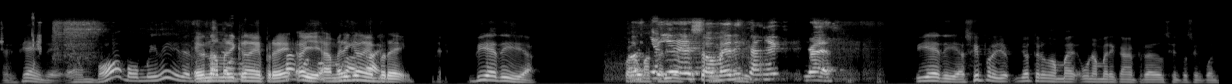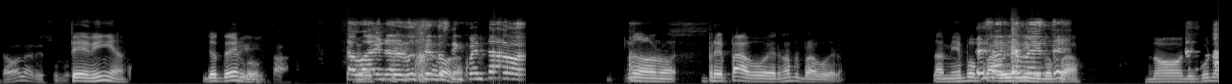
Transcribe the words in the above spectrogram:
¿Entiendes? Es un bobo, mi líder. Es un American Express, oye, American Express. 10 días. Oye, eso, American Express. 10 días. Sí, pero yo, yo tengo un, Amer- un American Express de 250 dólares. Tenía, yo tengo. Sí. Esta vaina de 250 dólares. No, no, prepago era, no prepago era. La mía es por pago y. No, ninguna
